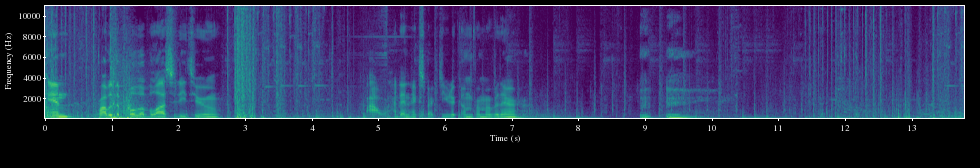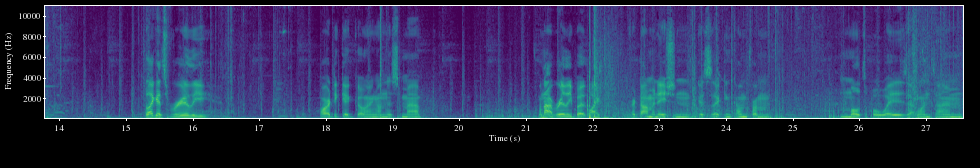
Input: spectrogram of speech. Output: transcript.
And probably the bullet velocity too. Wow, I didn't expect you to come from over there. feel like it's really hard to get going on this map. Well, not really, but like for domination, because they can come from multiple ways at one time.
